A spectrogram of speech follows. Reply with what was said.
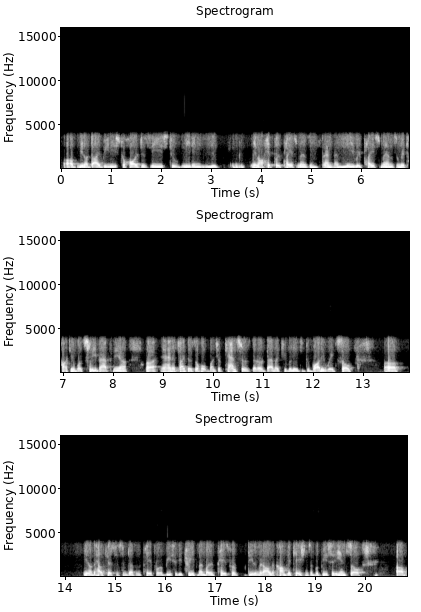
uh, you know, diabetes to heart disease to needing new you know, hip replacements and, and, and, knee replacements, and we're talking about sleep apnea. Uh, and in fact, there's a whole bunch of cancers that are directly related to body weight. So, uh, you know, the healthcare system doesn't pay for obesity treatment, but it pays for dealing with all the complications of obesity. And so, uh,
